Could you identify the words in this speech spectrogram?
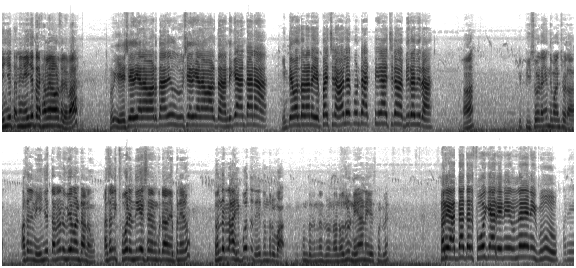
ఏం చేస్తాను నేను ఏం చేస్తాను? కళ్ళ కనబడతలేవా? నువ్వు వేసేది కనబడుతుంది నువ్వు చూసేది కనబడుతుంది. అందుకే అంటానా ఇంటి వాళ్ళతో ఎప్పొచ్చినావా లేకుంటే అట్టినా వచ్చినావా? బీరా బీరా? ఈ పిసోడా ఏంది మంచోడా? అసలు నేను ఏం చేస్తానో నువ్వేమంటాను అసలు నీకు ఫోన్ ఎందుకు చేసినాను అనుకుంటాను ఎప్పుడు నేను. తొందరగా రా అయిపోతుంది. తొందర వా. తొందర నన్ను వదులు నేనే చేసుకుంటలే. అరే అద్ద అద్ద పోకి అరే నేను ఉన్నదే నీకు. అరే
